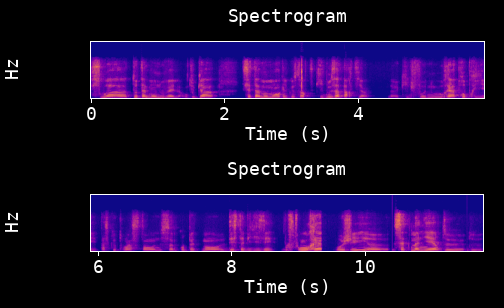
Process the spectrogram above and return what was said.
soit totalement nouvelles. En tout cas, c'est un moment en quelque sorte qui nous appartient, euh, qu'il faut nous réapproprier, parce que pour l'instant, nous sommes complètement euh, déstabilisés. Il faut réinterroger cette manière de, de,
